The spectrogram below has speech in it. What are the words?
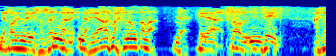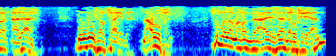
لقول النبي صلى الله عليه وسلم إن خيارك محسن قضاء. نعم. فإذا اقترض من زيد عشرة آلاف من دون شرط فائدة معروفا. ثم لما رد عليه زاده شيئا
